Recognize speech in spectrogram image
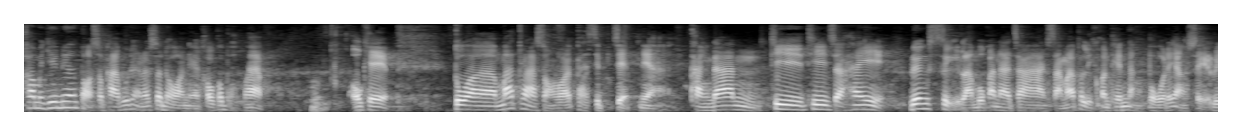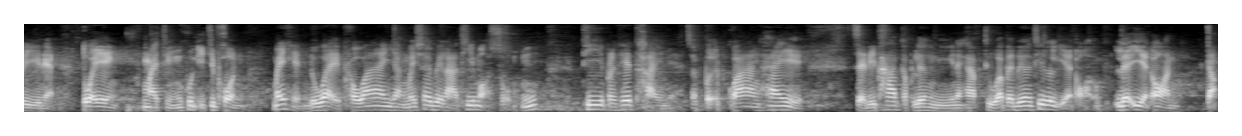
เข้ามายื่นเรื่องต่อสภาผู้แทนราษฎรเนี่ยเขาก็บอกว่า โอเค ตัวมาตรา 287 เนี่ยทางด้านที่ที่จะให้เรื่องสื่อลามกอนาจารสามารถผลิตคอนเทนต์หนังโปได้อย่างเสรีเนี่ยตัวเองหมายถึงคุณอิทธิพลไม่เห็นด้วย เพราะว่ายังไม่ใช่เวลาที่เหมาะสมที่ประเทศไทยเนี่ยจะเปิดกว้างให้เสรีภาพกับเรื่องนี้นะครับ ถือว่าเป็นเรื่องที่ละเอียดอ่อนละเอียดอ่อนกับ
